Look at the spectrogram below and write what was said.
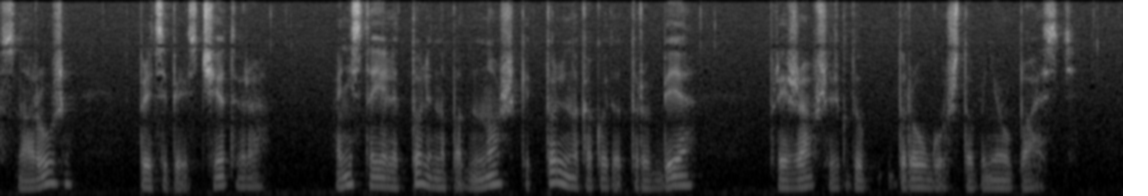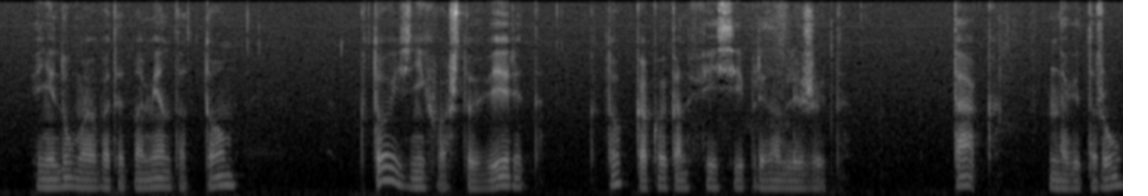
снаружи прицепились четверо. Они стояли то ли на подножке, то ли на какой-то трубе, прижавшись к другу, чтобы не упасть и не думая в этот момент о том, кто из них во что верит, кто к какой конфессии принадлежит. Так, на ветру,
